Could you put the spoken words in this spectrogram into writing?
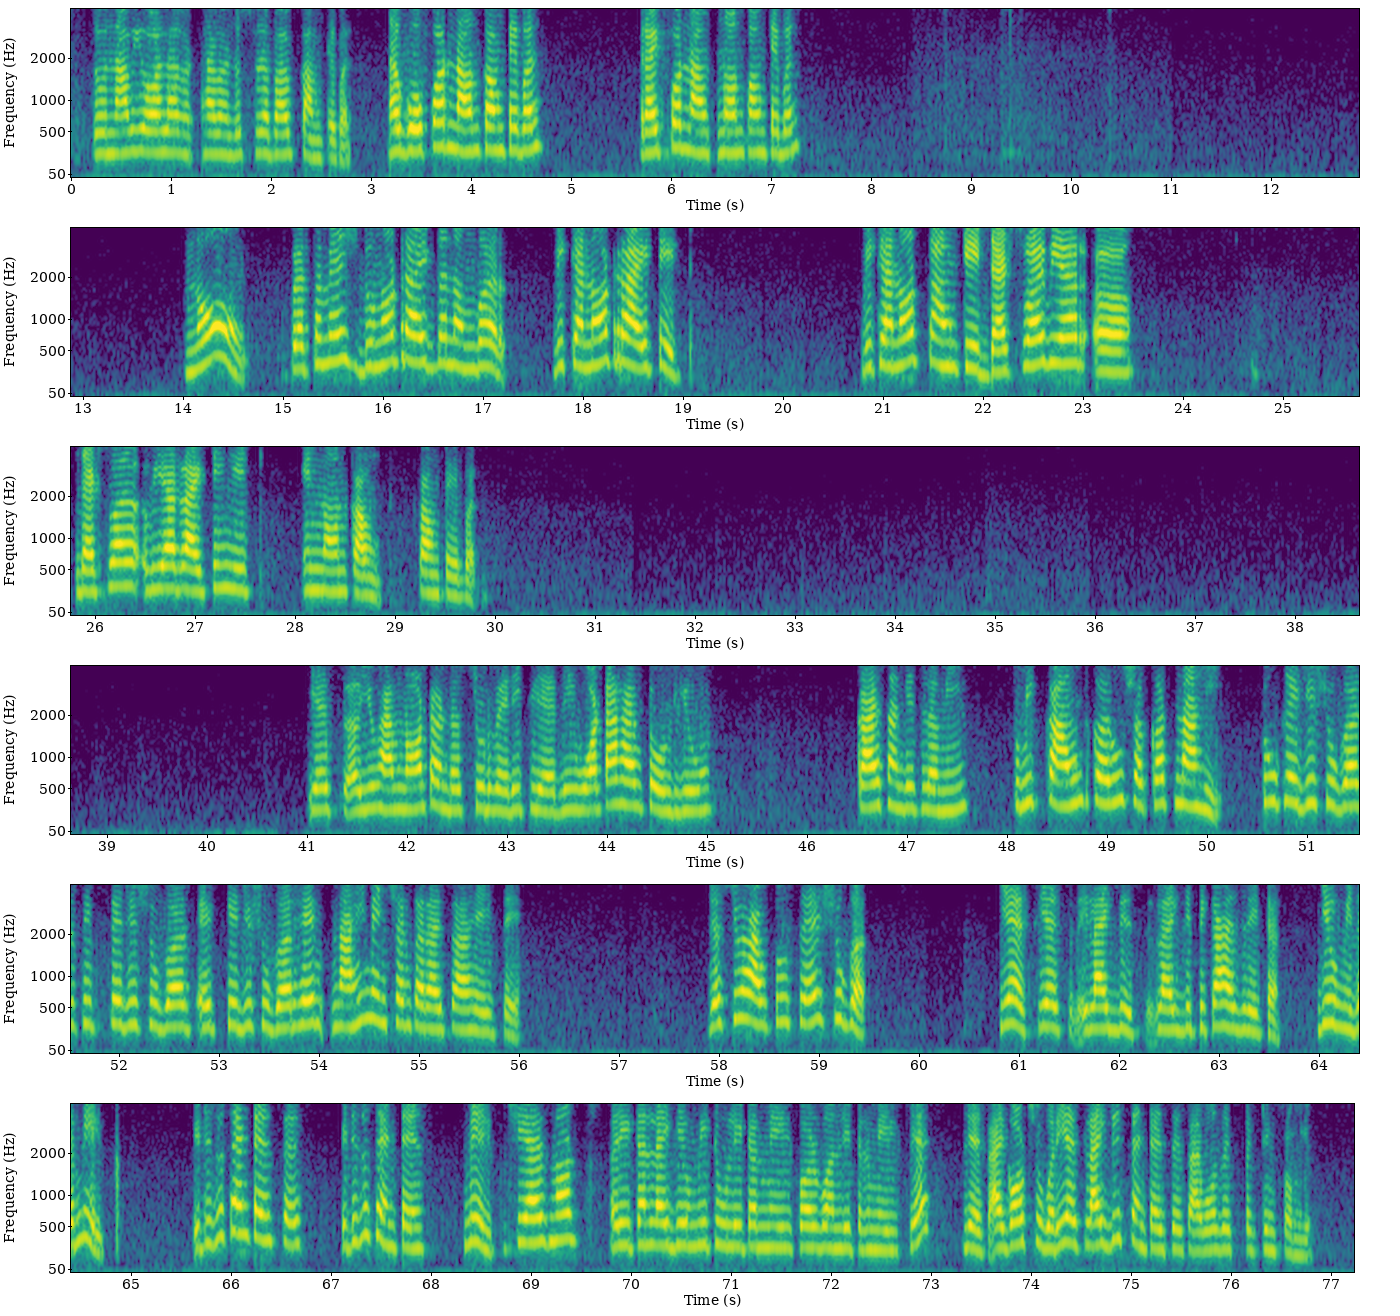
So now you all have, have understood about countable. Now go for non-countable. Write for non-countable. No, Prathamesh, do not write the number. We cannot write it. We cannot count it. That's why we are. Uh, that's why we are writing it in non-count countable. Yes uh, you have not understood very clearly what i have told you काय सांगितलं मी तुम्ही count करू शकत नाही to के जी sugar six के जी sugar eight के जी sugar हे नाही मेन्शन करायचं आहे इथे just you have to say sugar yes yes like this like Deepika has return give me the milk it is a sentences it is a sentence milk. She has not written like give me 2 liter milk or 1 liter milk. Yes yes i got sugar. Yes like these sentences i was expecting from you.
